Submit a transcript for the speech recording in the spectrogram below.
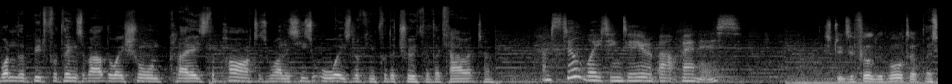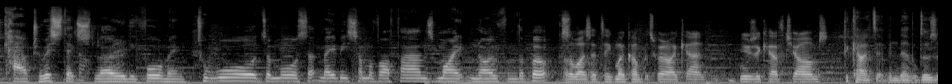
One of the beautiful things about the way Shaun plays the part as well is he's always looking for the truth of the character. I'm still waiting to hear about Venice. The Streets are filled with water. Those characteristics slowly forming towards a Morse that maybe some of our fans might know from the books. Otherwise, I take my comforts where I can. Music hath charms. The character of Endeavour does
